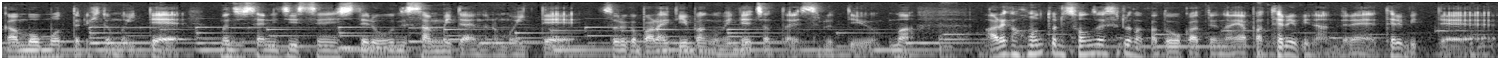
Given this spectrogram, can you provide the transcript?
願望を持ってる人もいて、まあ、実際に実践してるおじさんみたいなのもいてそれがバラエティ番組に出ちゃったりするっていうまああれが本当に存在するのかどうかっていうのはやっぱテレビなんでねテレビって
